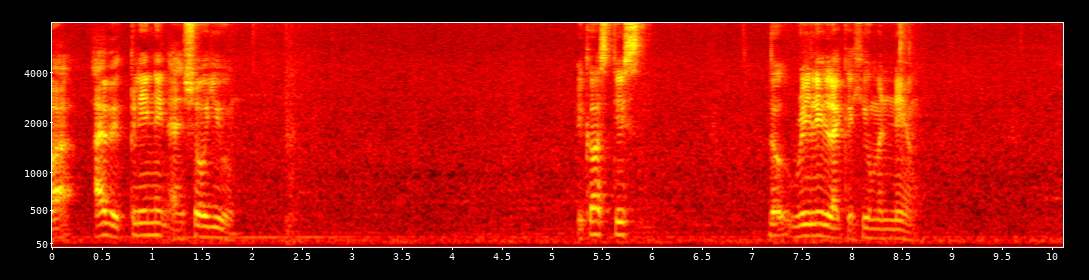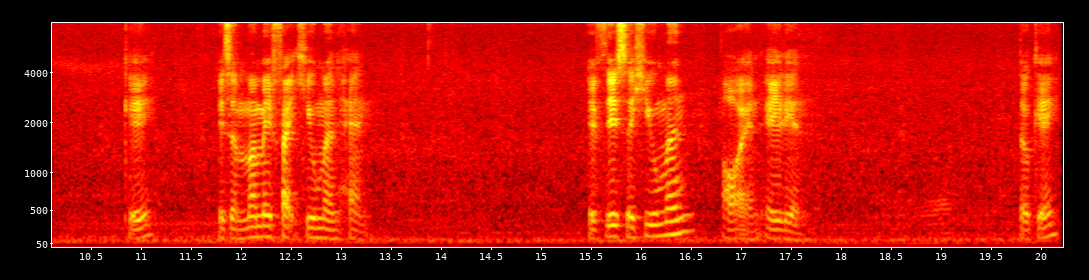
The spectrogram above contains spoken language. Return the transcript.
but I will clean it and show you. Because this look really like a human nail. Okay? It's a mummified human hand. If this a human or an alien? Okay?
